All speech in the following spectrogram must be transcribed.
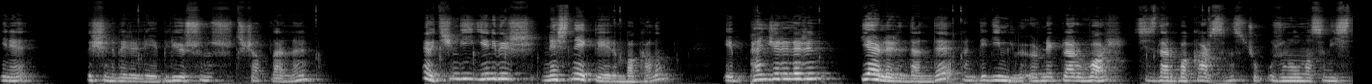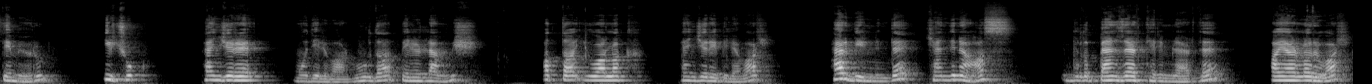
yine dışını belirleyebiliyorsunuz. Dış hatlarını. Evet şimdi yeni bir nesne ekleyelim bakalım. E, pencerelerin diğerlerinden de hani dediğim gibi örnekler var. Sizler bakarsınız. Çok uzun olmasını istemiyorum. Birçok pencere modeli var. Burada belirlenmiş. Hatta yuvarlak pencere bile var. Her birinin de kendine has burada benzer terimlerde ayarları var.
